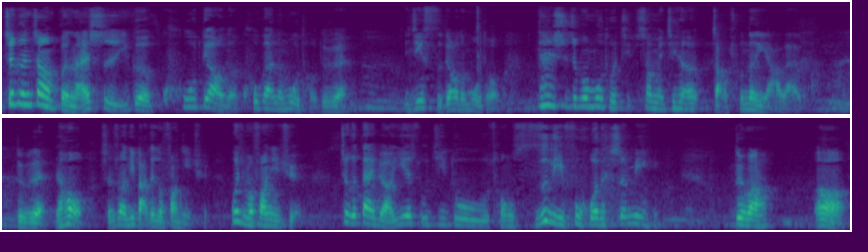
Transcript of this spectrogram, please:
这根杖本来是一个枯掉的枯干的木头，对不对？已经死掉的木头，但是这个木头上面竟然长出嫩芽来了。对不对？然后神说：“你把这个放进去，为什么放进去？这个代表耶稣基督从死里复活的生命，对吧？哦，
